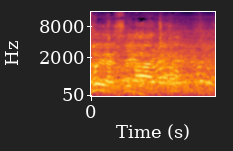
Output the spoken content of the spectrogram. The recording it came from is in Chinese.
推员 ci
